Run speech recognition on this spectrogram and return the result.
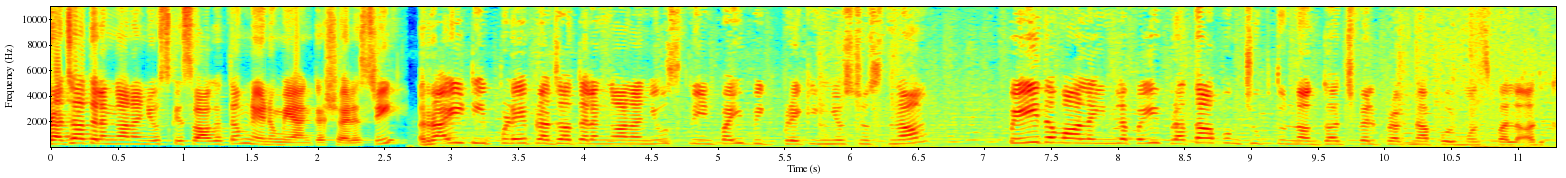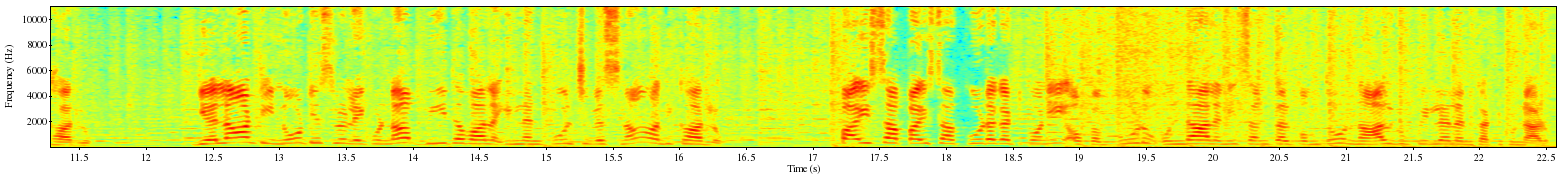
ప్రజా తెలంగాణ న్యూస్కి స్వాగతం. నేను మీ యాంకర్ శైలశ్రీ. రైట్ ఇప్పుడే ప్రజా తెలంగాణ న్యూస్ స్క్రీన్ పై బిగ్ బ్రేకింగ్ న్యూస్ చూస్తున్నాం. పేదవాళ్ళ ఇండ్లపై ప్రతాపం చూపుతున్న గజ్వెల్ ప్రజ్ఞాపూర్ మున్సిపల్ అధికారులు. ఎలాంటి నోటీసులు లేకుండా బీదవాళ్ళ ఇళ్ళను కూల్చివేసిన అధికారులు. పైసా పైసా కూడగట్టుకొని ఒక గూడు ఉండాలని సంకల్పంతో నాలుగు పిల్లలను కట్టుకున్నాడు.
